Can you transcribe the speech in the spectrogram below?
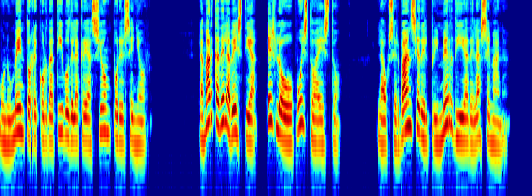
monumento recordativo de la creación por el Señor. La marca de la bestia es lo opuesto a esto, la observancia del primer día de la semana.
